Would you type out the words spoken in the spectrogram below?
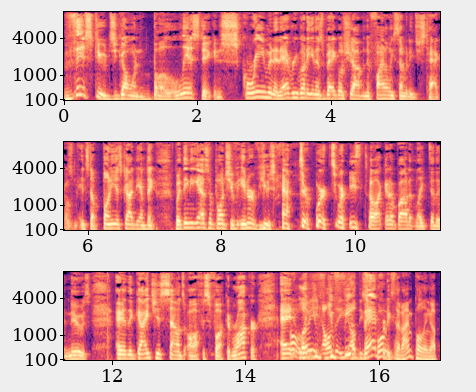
this dude's going ballistic and screaming at everybody in this bagel shop, and then finally somebody just tackles him. It's the funniest goddamn thing. But then he has a bunch of interviews afterwards where he's talking about it like to the news, and the guy just sounds off his fucking rocker, and Oh, like me- you, you the- feel bad for the guy. that I'm pulling up.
